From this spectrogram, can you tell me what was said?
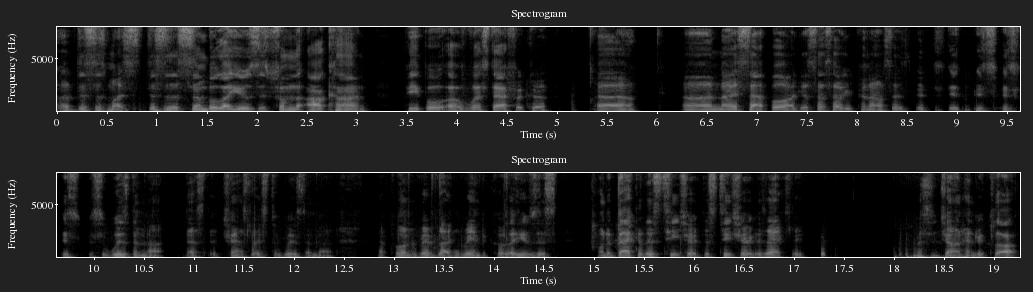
uh, this is my. This is a symbol I use. It's from the Akan people of West Africa. Uh, uh, I guess that's how you pronounce it. it, it it's, it's, it's, it's wisdom knot. That's it translates to wisdom knot. I put on the red, black, and green because I use this on the back of this T-shirt. This T-shirt is actually Mr. John Henrik Clarke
